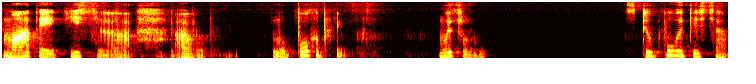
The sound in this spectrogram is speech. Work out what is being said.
мати якісь а, а, ну, похибки мислення. Спілкуйтеся,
